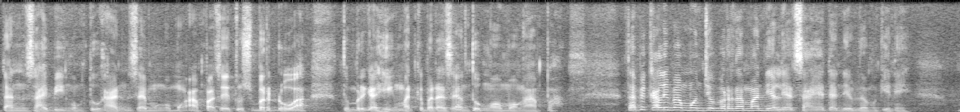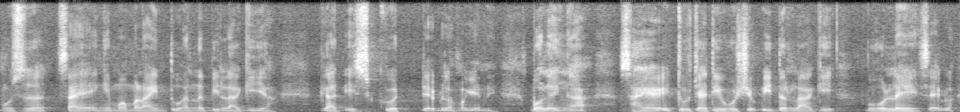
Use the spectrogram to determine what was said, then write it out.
Dan saya bingung Tuhan, saya mau ngomong apa, saya terus berdoa. Itu memberikan hikmat kepada saya untuk ngomong apa. Tapi kalimat muncul pertama dia lihat saya dan dia bilang begini, musuh saya ingin mau melayani Tuhan lebih lagi ya. God is good. Dia bilang begini. Boleh nggak saya itu jadi worship leader lagi? Boleh. Saya bilang.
